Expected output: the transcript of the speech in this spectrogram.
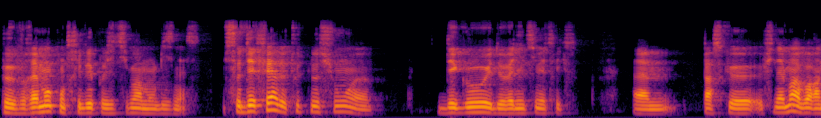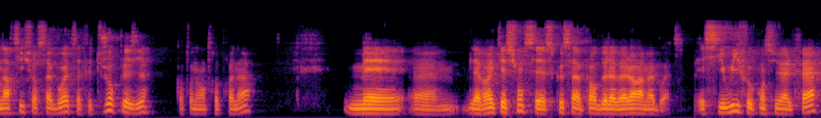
peut vraiment contribuer positivement à mon business? Se défaire de toute notion euh, d'ego et de vanity metrics. Euh, parce que finalement, avoir un article sur sa boîte, ça fait toujours plaisir quand on est entrepreneur. Mais la vraie question, c'est est-ce que ça apporte de la valeur à ma boîte? Et si oui, il faut continuer à le faire.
